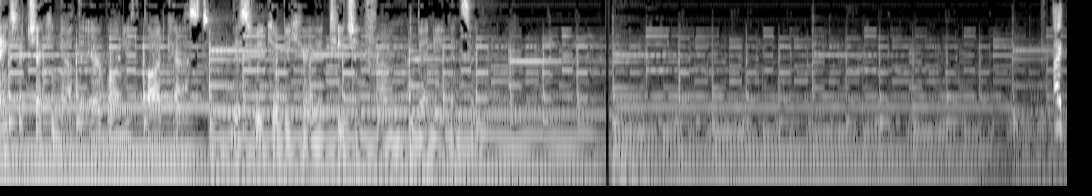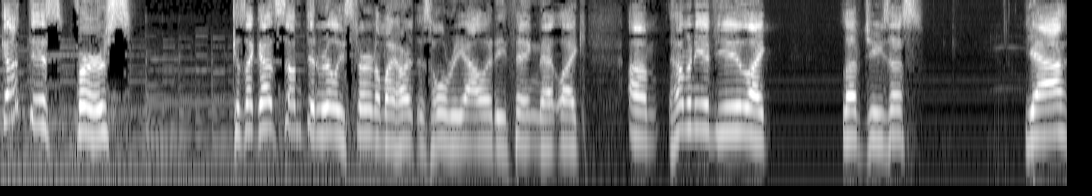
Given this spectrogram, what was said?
Thanks for checking out the Airborne Youth Podcast. This week you'll be hearing a teaching from Ben Evenson. I got this verse because I got something really stirring on my heart. This whole reality thing that, like, um, how many of you like love Jesus? Yeah.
